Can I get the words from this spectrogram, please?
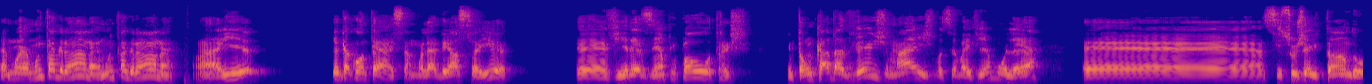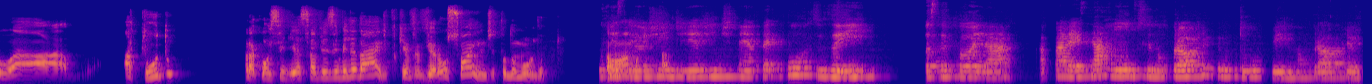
É, é muita grana, é muita grana. Aí, o que, que acontece? A mulher dessa aí é, vira exemplo para outras. Então, cada vez mais você vai ver a mulher é, se sujeitando a a tudo para conseguir essa visibilidade, porque virou o sonho de todo mundo. Então, hoje em dia a gente tem até cursos aí, se você for olhar, aparece anúncio no próprio YouTube, no próprio,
